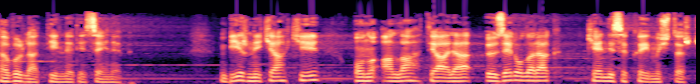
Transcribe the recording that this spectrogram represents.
tavırla dinledi Zeynep. Bir nikah ki onu Allah Teala özel olarak kendisi kıymıştır.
